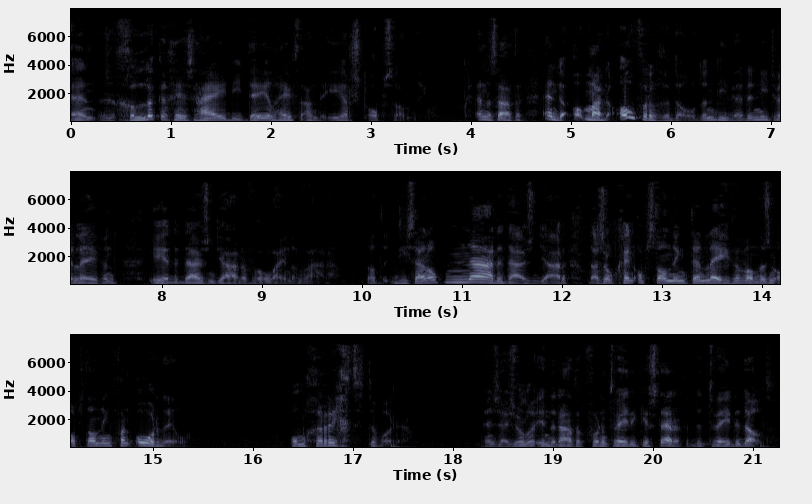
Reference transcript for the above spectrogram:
en gelukkig is hij die deel heeft aan de eerste opstanding. En dan staat er, en de, maar de overige doden, die werden niet weer levend eer de duizend jaren voleindig waren. Dat, die staan op na de duizend jaren. Dat is ook geen opstanding ten leven, want dat is een opstanding van oordeel. om gericht te worden. En zij zullen inderdaad ook voor een tweede keer sterven, de tweede dood.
